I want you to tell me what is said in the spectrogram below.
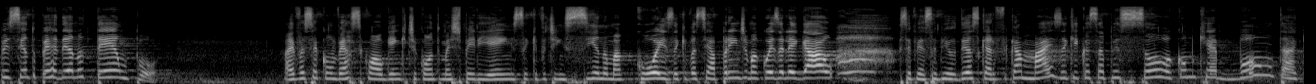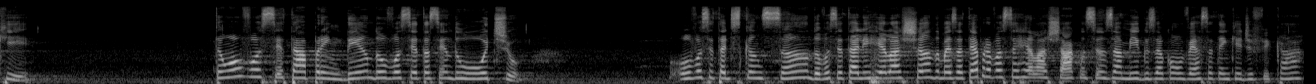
me sinto perdendo tempo. Aí você conversa com alguém que te conta uma experiência, que te ensina uma coisa, que você aprende uma coisa legal. Você pensa, meu Deus, quero ficar mais aqui com essa pessoa, como que é bom estar aqui. Então, ou você está aprendendo, ou você está sendo útil. Ou você está descansando, ou você está ali relaxando, mas até para você relaxar com seus amigos, a conversa tem que edificar.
